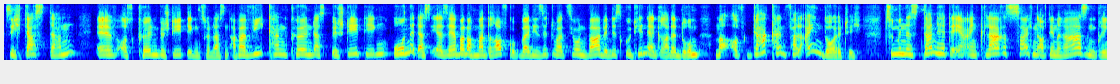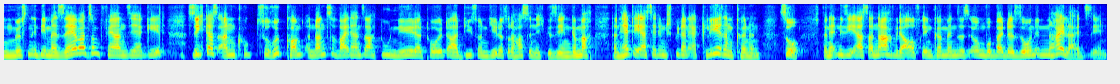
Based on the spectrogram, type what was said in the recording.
sich das dann äh, aus Köln bestätigen zu lassen. Aber wie kann Köln das bestätigen, ohne dass er selber noch mal drauf guckt? Weil die Situation war, wir diskutieren ja gerade drum, mal auf gar keinen Fall eindeutig. Zumindest dann hätte er ein klares Zeichen auf den Rasen bringen müssen, indem er selber zum Fernseher geht, sich das anguckt, zurückkommt und dann so weiter und sagt, du, nee, der Torhüter hat dies und jedes oder hast du nicht gesehen gemacht. Dann hätte er es ja den Spielern erklären können. So, dann hätten die sich erst danach wieder aufregen können, wenn sie es irgendwo bei der Zone in den Highlights sehen.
